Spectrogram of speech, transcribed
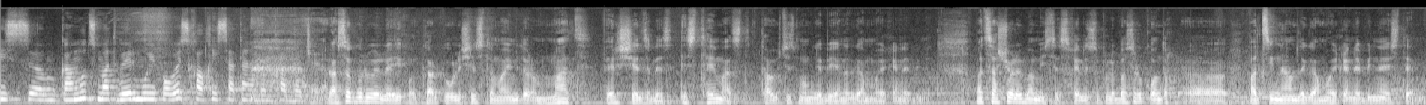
რის გამოც მათ ვერ მოიპოვეს ხალხის სათანადო მხარდაჭერა. რასაკვირველია იყო გარკვეული შეცდომა იმიტომ რომ მათ ვერ შეძლეს ეს თემაც თავისთვის მომგებიანად გამოიყენებინათ. მათ საშუალება მისცეს ხელისუფლებას რომ კონტრ მათ წინააღმდეგ გამოიყენებინა ეს თემა.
